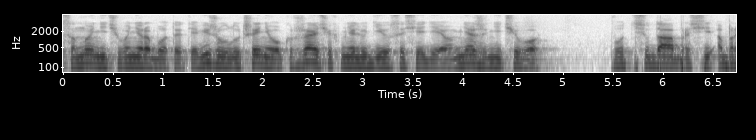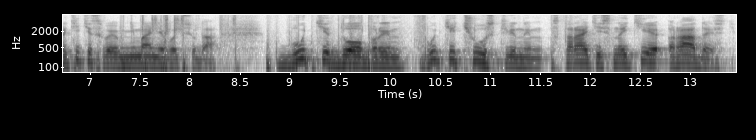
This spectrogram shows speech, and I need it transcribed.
со мной ничего не работает. Я вижу улучшение у окружающих меня людей, у соседей, а у меня же ничего. Вот сюда обращи, обратите свое внимание вот сюда. Будьте добрым, будьте чувственным, старайтесь найти радость.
